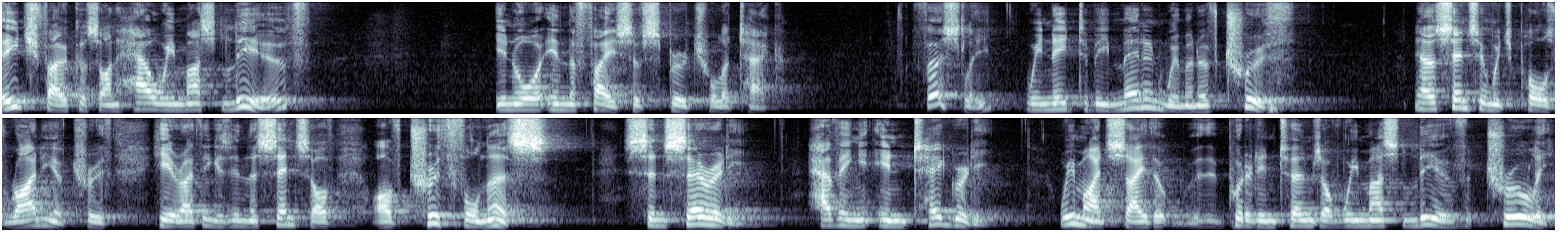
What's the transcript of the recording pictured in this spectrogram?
Each focus on how we must live in, or in the face of spiritual attack. Firstly, we need to be men and women of truth. Now, the sense in which Paul's writing of truth here, I think, is in the sense of, of truthfulness, sincerity, having integrity. We might say that, put it in terms of we must live truly.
